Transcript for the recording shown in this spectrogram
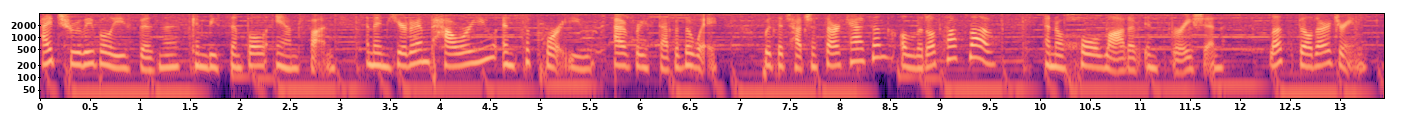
I truly believe business can be simple and fun, and I'm here to empower you and support you every step of the way with a touch of sarcasm, a little tough love, and a whole lot of inspiration. Let's build our dreams.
